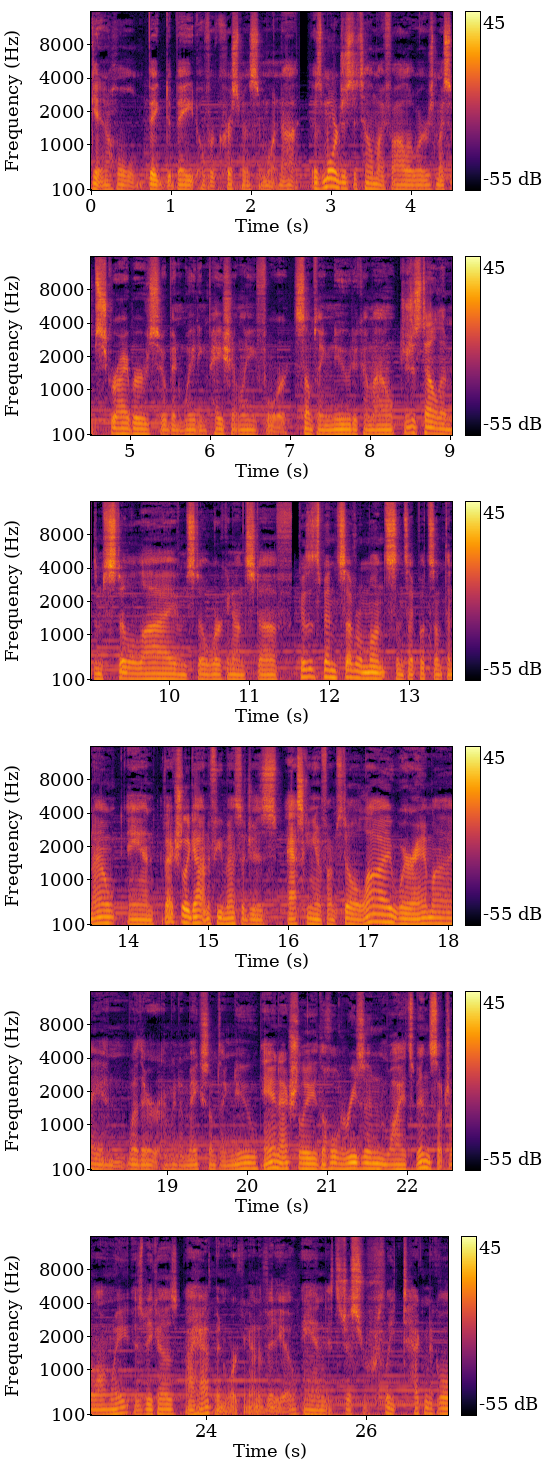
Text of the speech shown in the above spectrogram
get in a whole big debate over Christmas and whatnot. It was more just to tell my followers, my subscribers who've been waiting patiently for something new to come out, to just tell them I'm still alive, I'm still working on stuff. Because it's been several months since I put something out, and I've actually gotten a few messages asking if I'm still alive, where am I, and whether I'm going to make something new. And actually, the whole reason why it's been such a long wait is because I have been working on a video, and it's just really technical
